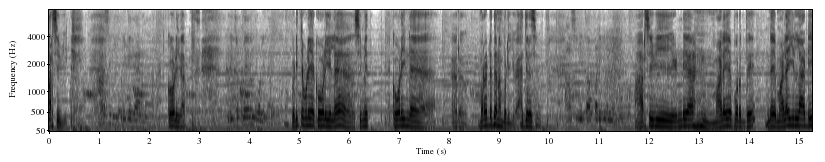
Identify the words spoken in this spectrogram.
ஆர்சிபி. கோலி தான் பிடிச்ச பிள்ளைய கோலியில் சிமித் கோலின்ற ஒரு முரட்டுத்தனம் பிடிக்கும் அஜரசிவ் ஆர்சிபி கப் அடிக்கணும்னு நினைக்கிறேன் ஆர்சிபி இந்தியா மழையை பொறுத்து இந்த மழை இல்லாட்டி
